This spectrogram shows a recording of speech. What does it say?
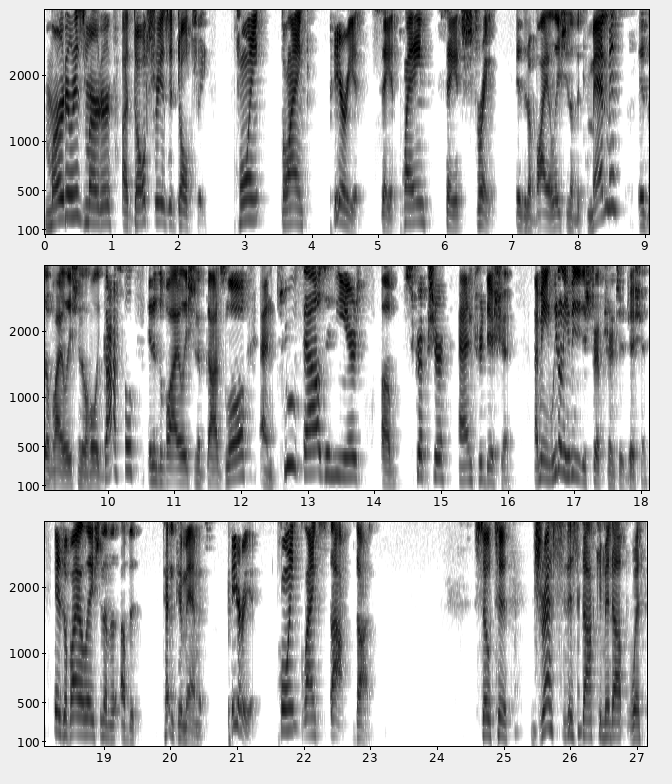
Murder is murder, adultery is adultery. Point blank, period. Say it plain, say it straight. Is it a violation of the commandments? Is it a violation of the Holy Gospel? It is a violation of God's law and 2,000 years of scripture and tradition. I mean, we don't even need the scripture and tradition. It is a violation of the, of the Ten Commandments, period. Point blank, stop, done. So to dress this document up with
